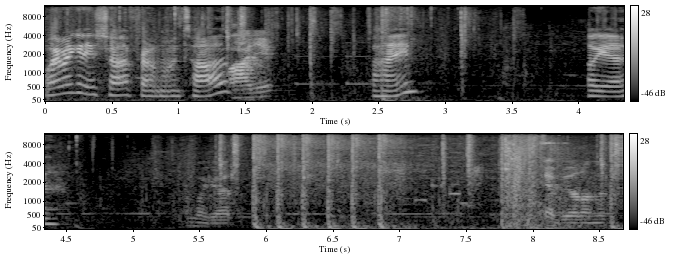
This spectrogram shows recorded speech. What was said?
Where am I getting shot from? On top? Behind you. Behind? Oh yeah. Oh my god. Can't build on this.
